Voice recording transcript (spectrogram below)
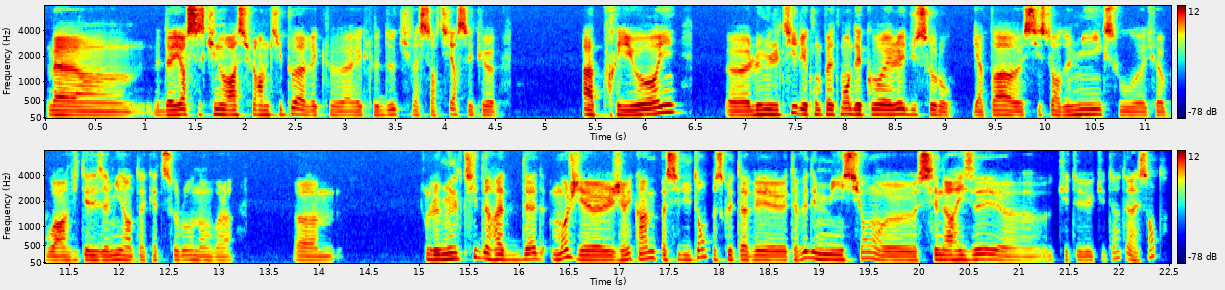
Ben, D'ailleurs, c'est ce qui nous rassure un petit peu avec le, avec le 2 qui va sortir, c'est que, a priori, euh, le multi il est complètement décorrélé du solo. Il n'y a pas euh, cette histoire de mix où euh, tu vas pouvoir inviter des amis dans ta quête solo, non, voilà. Le multi de Red Dead, moi j'avais quand même passé du temps parce que tu avais, des missions scénarisées qui étaient, intéressantes.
